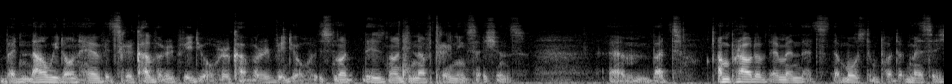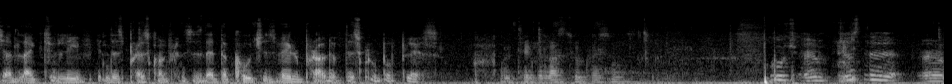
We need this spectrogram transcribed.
but now we don't have it's recovery video, recovery video. It's not there's not enough training sessions, um, but I'm proud of them, and that's the most important message I'd like to leave in this press conference: is that the coach is very proud of this group of players. We'll take the last two questions. Coach, um, just uh, uh,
